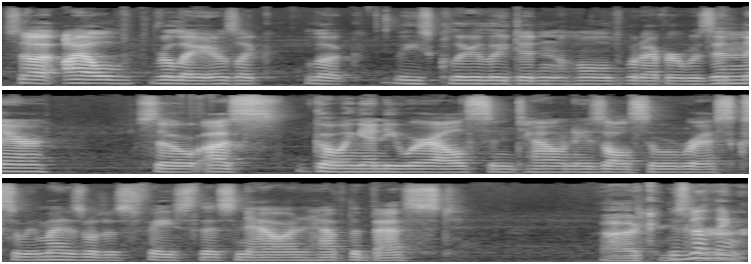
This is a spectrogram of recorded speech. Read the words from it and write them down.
So I'll relay. I was like, look, these clearly didn't hold whatever was in there. So us going anywhere else in town is also a risk. So we might as well just face this now and have the best. I concur. There's nothing.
